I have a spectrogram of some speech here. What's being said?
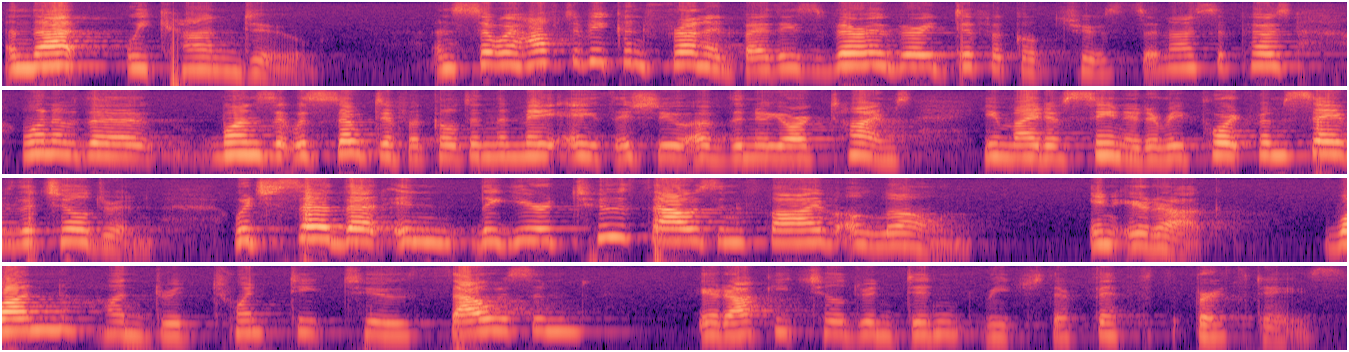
And that we can do. And so we have to be confronted by these very, very difficult truths. And I suppose one of the ones that was so difficult in the May 8th issue of the New York Times, you might have seen it, a report from Save the Children, which said that in the year 2005 alone in Iraq, 122,000 Iraqi children didn't reach their fifth birthdays.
